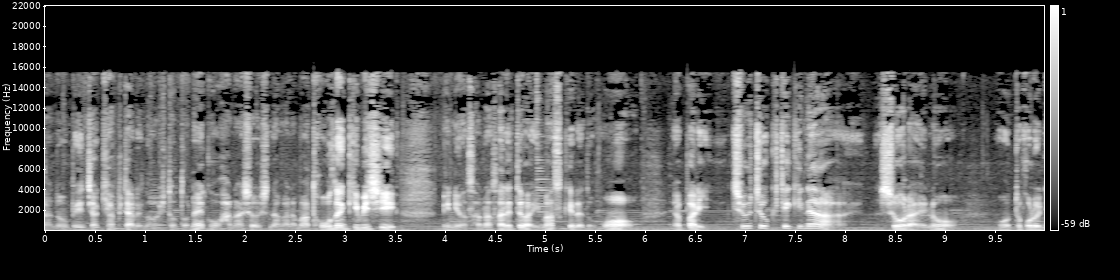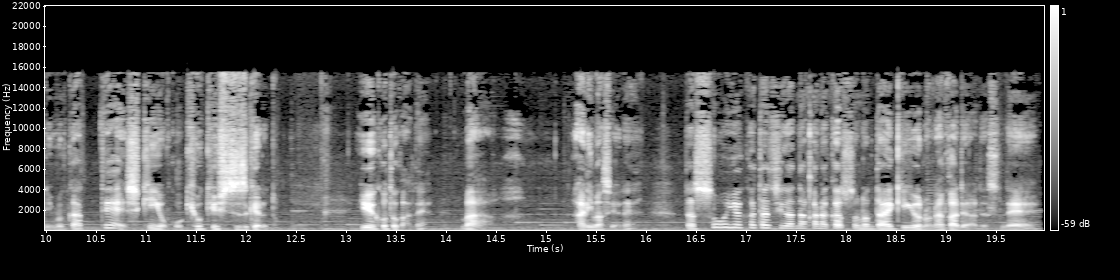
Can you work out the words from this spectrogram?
あのベンチャーキャピタルの人とねこう話をしながらまあ当然厳しい目にはさらされてはいますけれどもやっぱり中長期的な将来のところに向かって資金をこう供給し続けるということがねまあありますよね。だそういう形がなかなかその大企業の中ではですね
